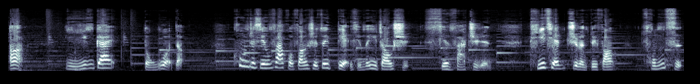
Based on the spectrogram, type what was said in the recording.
二，你应该懂我的。控制型发火方式最典型的一招是先发制人。提前质问对方，从此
